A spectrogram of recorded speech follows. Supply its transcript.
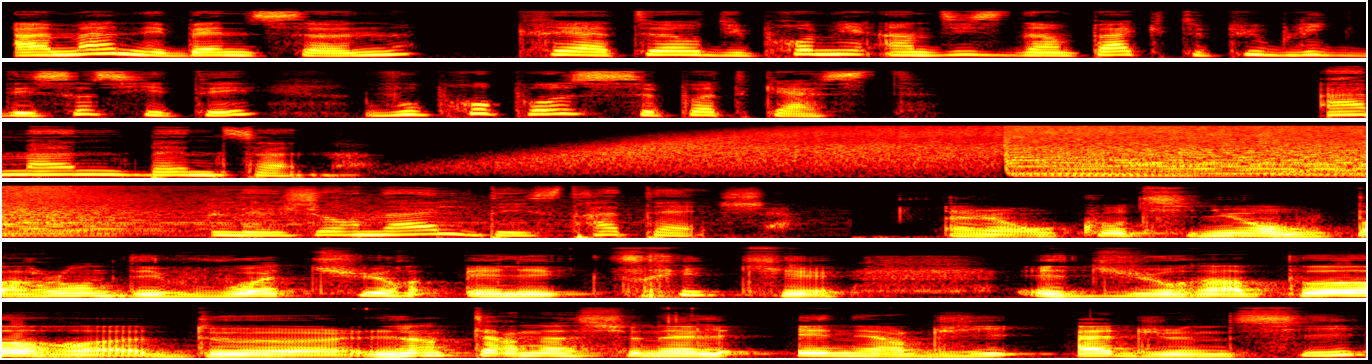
Haman et Benson, créateurs du premier indice d'impact public des sociétés, vous proposent ce podcast. Haman Benson. Le journal des stratèges. Alors on continue en vous parlant des voitures électriques et du rapport de l'International Energy Agency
